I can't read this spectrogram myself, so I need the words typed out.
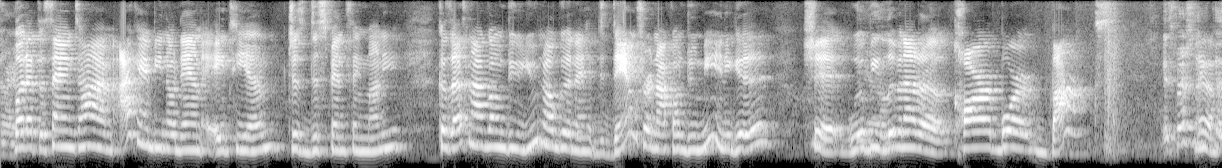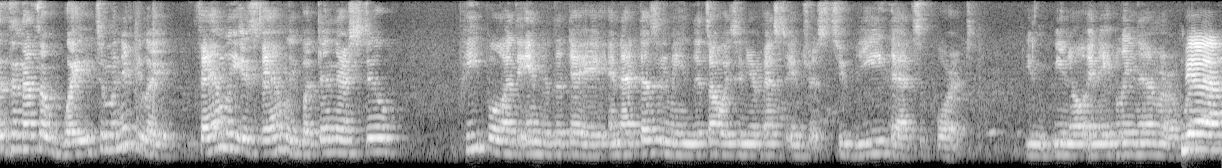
Right. But at the same time, I can't be no damn ATM just dispensing money. Cause that's not gonna do you no good and damn sure not gonna do me any good. Shit, we'll be living out of a cardboard box. Especially Yeah. because then that's a way to manipulate. Family is family, but then there's still people at the end of the day, and that doesn't mean it's always in your best interest to be that support. You you know, enabling them or Yeah,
